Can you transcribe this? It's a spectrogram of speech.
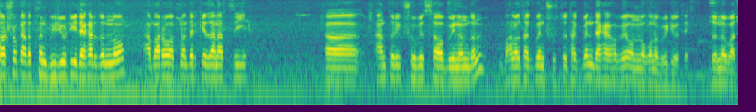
দর্শক, এতক্ষণ ভিডিওটি দেখার জন্য আবারও আপনাদেরকে জানাচ্ছি আন্তরিক শুভেচ্ছা অভিনন্দন। ভালো থাকবেন, সুস্থ থাকবেন। দেখা হবে অন্য কোনো ভিডিওতে। ধন্যবাদ।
